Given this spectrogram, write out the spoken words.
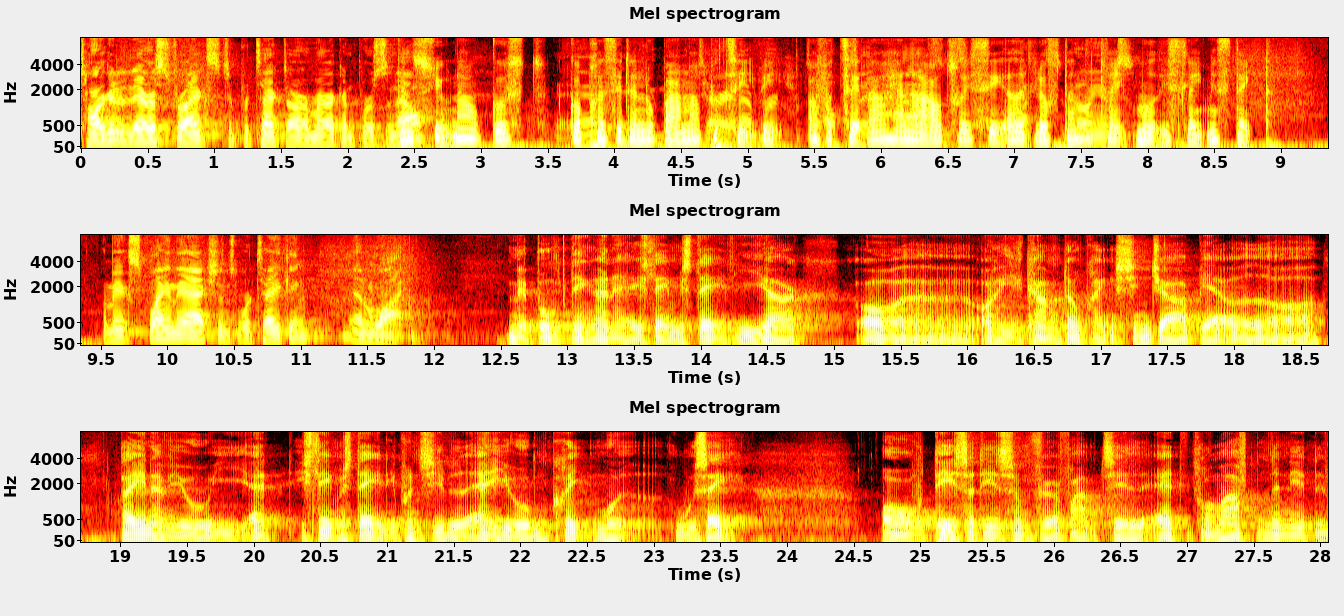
Targeted airstrikes to protect our American personnel. Den 7. august går præsident Obama på tv og fortæller, at han har autoriseret et luftangreb mod islamisk stat. Let me explain the actions we're taking and why. Med bumpningerne af islamisk stat i Irak og, øh, og hele kampen omkring Sinjar-bjerget og der ender vi jo i, at islamisk stat i princippet er i åben krig mod USA. Og det er så det, som fører frem til, at om aftenen den 19.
